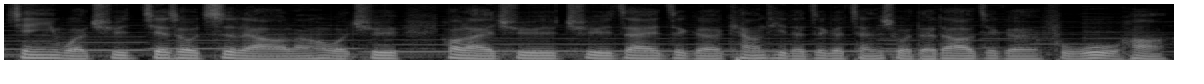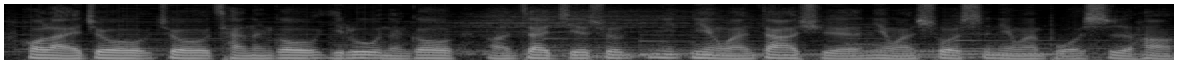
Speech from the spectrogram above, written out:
建议我去接受治疗，然后我去后来去去在这个 county 的这个诊所得到这个服务哈，后来就就才能够一路能够啊、呃、在接受念念完大学，念完硕士，念完博士哈。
